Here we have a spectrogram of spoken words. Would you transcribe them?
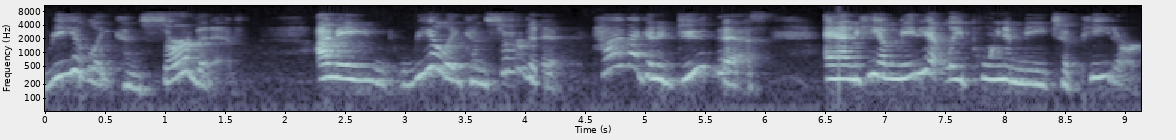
really conservative. I mean, really conservative. How am I going to do this? And he immediately pointed me to Peter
